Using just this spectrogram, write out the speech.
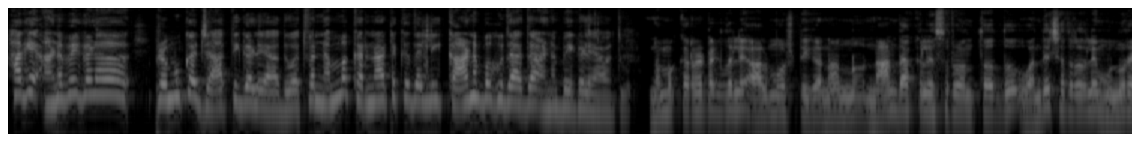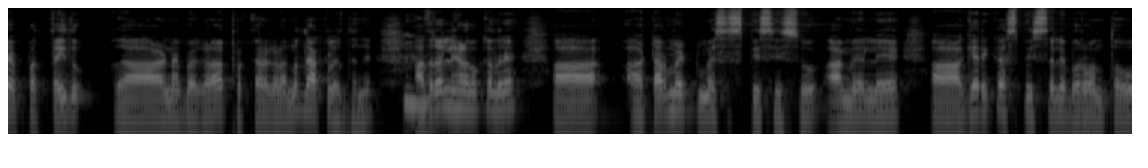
ಹಾಗೆ ಅಣಬೆಗಳ ಪ್ರಮುಖ ಜಾತಿಗಳು ಯಾವುದು ಅಥವಾ ನಮ್ಮ ಕರ್ನಾಟಕದಲ್ಲಿ ಕಾಣಬಹುದಾದ ಅಣಬೆಗಳು ಯಾವುದು? ನಮ್ಮ ಕರ್ನಾಟಕದಲ್ಲಿ ಆಲ್ಮೋಸ್ಟ್ ಈಗ ನಾನು ನಾನು ದಾಖಲಿಸಿರುವಂಥದ್ದು ಒಂದೇ ಕ್ಷೇತ್ರದಲ್ಲಿ ಮುನ್ನೂರ ಎಪ್ಪತ್ತೈದು ಅಣಬೆಗಳ ಪ್ರಕಾರಗಳನ್ನು ದಾಖಲಿಸಿದ್ದೇನೆ. ಅದರಲ್ಲಿ ಹೇಳ್ಬೇಕಂದ್ರೆ ಟರ್ಮೆಟ್ ಮೆಸ್ ಸ್ಪೀಸೀಸು ಆಮೇಲೆ ಅಗೆರಿಕಾ ಸ್ಪೀಸಲ್ಲಿ ಬರುವಂಥವು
